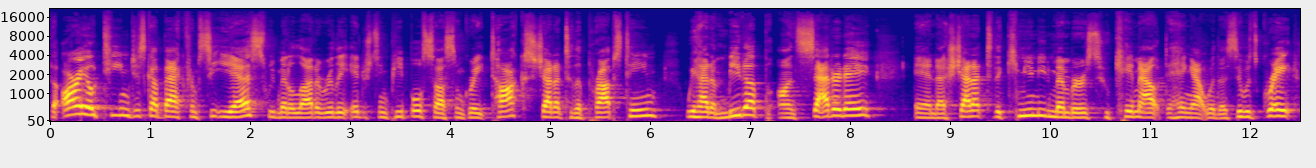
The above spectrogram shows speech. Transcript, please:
The RIO team just got back from CES. We met a lot of really interesting people, saw some great talks. Shout out to the props team. We had a meetup on Saturday. And uh, shout out to the community members who came out to hang out with us. It was great.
